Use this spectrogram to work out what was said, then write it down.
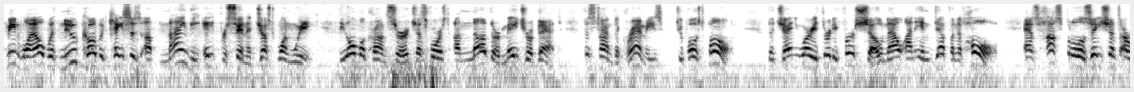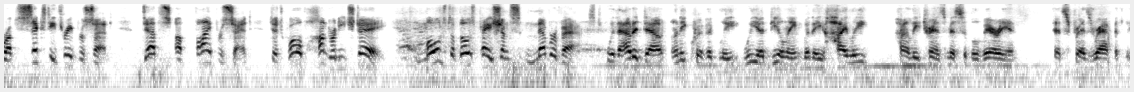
Meanwhile, with new COVID cases up 98% in just one week, the Omicron surge has forced another major event, this time the Grammys, to postpone. The January 31st show now on indefinite hold, as hospitalizations are up 63%, deaths up 5% to 1,200 each day. Most of those patients never vaxxed. Without a doubt, unequivocally, we are dealing with a highly, highly transmissible variant that spreads rapidly.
